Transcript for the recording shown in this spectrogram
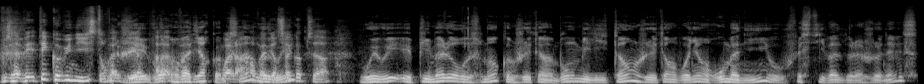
Vous avez été communiste, on va dire. on va dire comme voilà, ça. on va oui, dire ça oui. comme ça. Oui, oui. Et puis malheureusement, comme j'étais un bon militant, j'ai été envoyé en Roumanie au Festival de la jeunesse.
